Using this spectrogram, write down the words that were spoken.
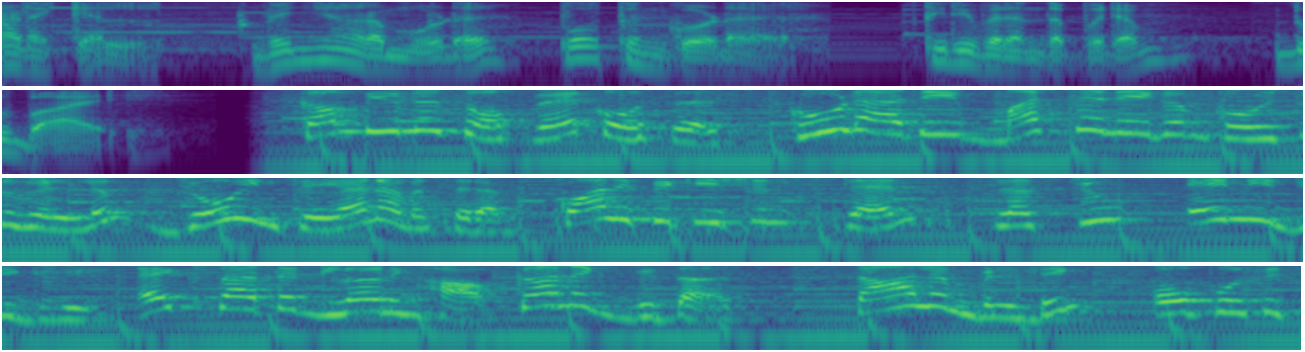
Kadakkal Venjaramoodu Pothencode Thiruvananthapuram Dubai. Computer software courses. കൂടാതെ മറ്റനേകം കോഴ്സുകളിലും ജോയിൻ ചെയ്യാൻ അവസരം. Qualification ten plus two any degree. Exalted learning hub connect with us Thalam building opposite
